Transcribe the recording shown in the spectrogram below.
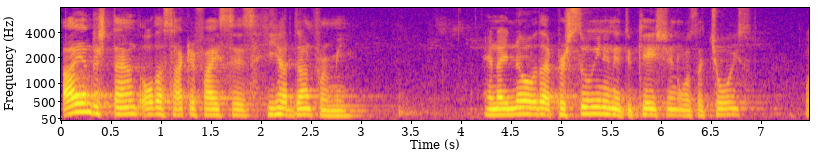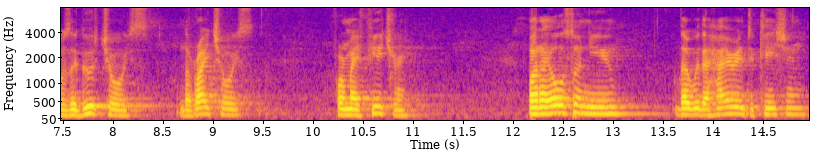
I understand all the sacrifices he had done for me. And I know that pursuing an education was a choice, was a good choice, the right choice for my future. But I also knew that with a higher education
